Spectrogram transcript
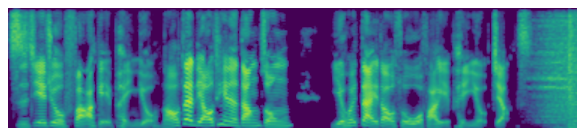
直接就发给朋友，然后在聊天的当中也会带到说我发给朋友这样子。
